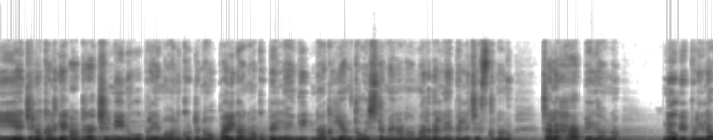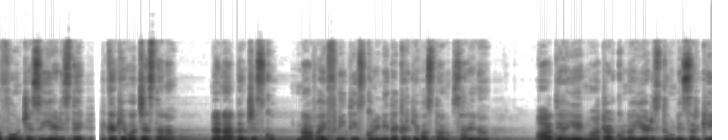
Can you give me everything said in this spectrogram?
ఈ ఏజ్లో కలిగే అట్రాక్షన్ని నువ్వు ప్రేమ అనుకుంటున్నావు. పైగా నాకు పెళ్ళైంది నాకు ఎంతో ఇష్టమైన నా మరదల్నే పెళ్ళి చేసుకున్నాను. చాలా హ్యాపీగా ఉన్నా. నువ్వు ఇప్పుడు ఇలా ఫోన్ చేసి ఏడిస్తే దగ్గరికి వచ్చేస్తానా? నన్ను అర్థం చేసుకో. నా వైఫ్ని తీసుకొని నీ దగ్గరికి వస్తాను. సరేనా? ఆద్య ఏం మాట్లాడకుండా ఏడుస్తూ ఉండేసరికి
